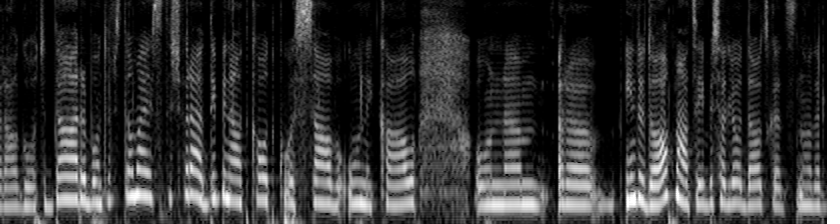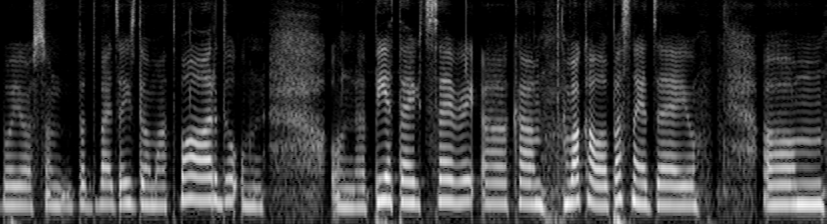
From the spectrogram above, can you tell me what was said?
ar algotu darbu, un tad es domāju, es taču varētu dibināt kaut ko savu, unikālu. Un um, ar uh, individuālu apmācību es ļoti daudz gadus nodarbojos, un tad vajadzēja izdomāt vārdu un, un uh, pieteikt sevi uh, kā vokālo pasniedzēju. Um,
